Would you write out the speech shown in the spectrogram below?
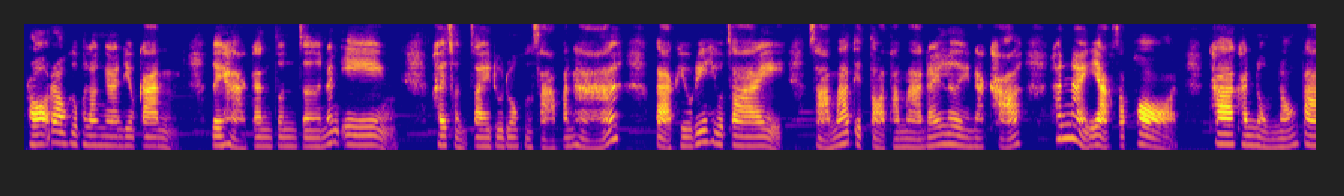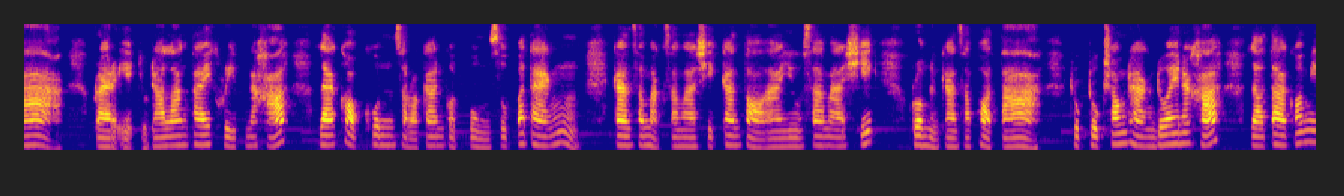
เพราะเราคือพลังงานเดียวกัน เลยหากันจนเจอนั่นเอง ใครสนใจดูดวงปรึกษาปัญหา แบบฮิลลิ่งฮิวใจ สามารถติดต่อตามมาได้เลยนะคะ ท่านไหนอยากสปอร์ต ค่าขนมน้องตา รายละเอียดอยู่ด้านล่างใต้คลิปนะคะ และขอบคุณสำหรับการกดปุ่มซุปเปอร์แตงการสมัครสมาชิก การต่ออายุสมาชิก รวมถึงการซัพพอร์ตตา ทุกๆช่องทางด้วยนะคะ แล้วตาก็มี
